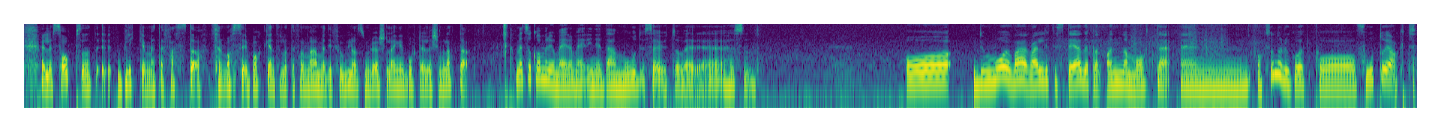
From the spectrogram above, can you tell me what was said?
eller sopp, sånn at blikket mitt er festa for masse i bakken til at jeg får med meg de fuglene som rører seg lenger bort eller som letter. Men så kommer det jo mer og mer inn i det moduset utover uh, høsten. Og du må jo være veldig til stede på en annen måte enn også når du går på fotojakt.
